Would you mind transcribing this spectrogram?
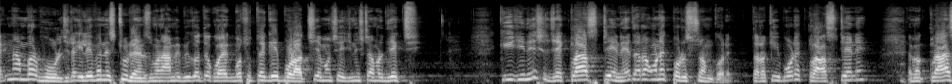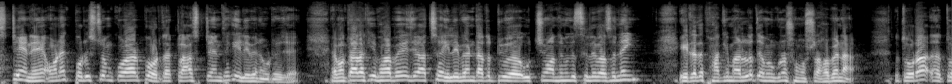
এক নাম্বার ভুল, যেটা ইলেভেন স্টুডেন্টস মানে আমি বিগত কয়েক বছর থেকেই পড়াচ্ছি এবং সেই জিনিসটা আমরা দেখছি। কী জিনিস? যে ক্লাস টেনে তারা অনেক পরিশ্রম করে। তারা কি পড়ে? ক্লাস টেনে এবং ক্লাস টেনে অনেক পরিশ্রম করার পর তারা ক্লাস টেন থেকে ইলেভেনে উঠে যায়। এবং তারা কি ভাবে? যে আচ্ছা ইলেভেনটা তো উচ্চ মাধ্যমিকের সিলেবাসে নেই। এটাতে ফাঁকি মারলেও তেমন কোনো সমস্যা হবে না। তো তোরা তো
